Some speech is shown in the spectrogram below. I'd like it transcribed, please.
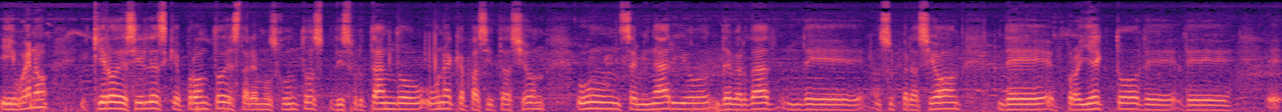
Y bueno quiero decirles que pronto estaremos juntos disfrutando una capacitación un seminario de verdad de superación de de, eh,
